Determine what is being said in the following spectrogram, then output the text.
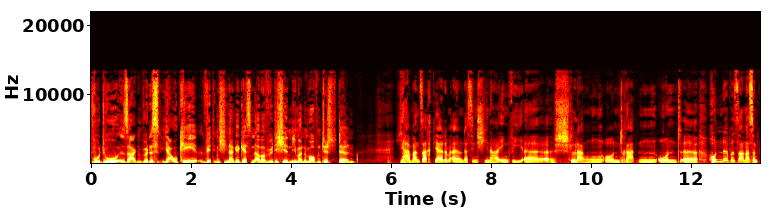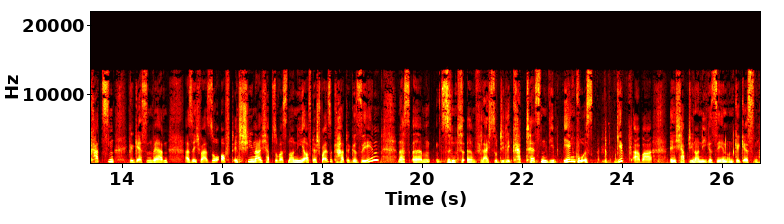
wo du sagen würdest, ja okay, wird in China gegessen, aber würde ich hier niemandem auf den Tisch stellen? Ja, man sagt ja, äh, dass in China irgendwie äh, Schlangen und Ratten und äh, Hunde besonders und Katzen gegessen werden. Also ich war so oft in China, ich habe sowas noch nie auf der Speisekarte gesehen. Das ähm, sind äh, vielleicht so Delikatessen, die irgendwo es gibt, aber ich habe die noch nie gesehen und gegessen.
